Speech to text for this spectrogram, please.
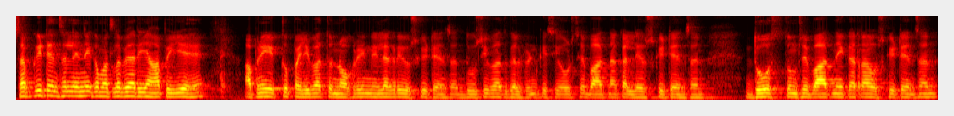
सबकी टेंशन लेने का मतलब यार यहाँ पे ये है अपनी एक तो पहली बात तो नौकरी नहीं लग रही उसकी टेंशन। दूसरी बात गर्लफ्रेंड किसी और से बात ना कर ले उसकी टेंशन। दोस्त तुमसे बात नहीं कर रहा उसकी टेंशन।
